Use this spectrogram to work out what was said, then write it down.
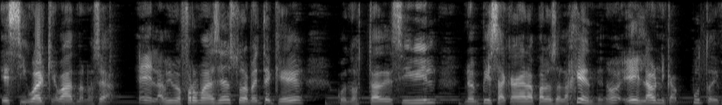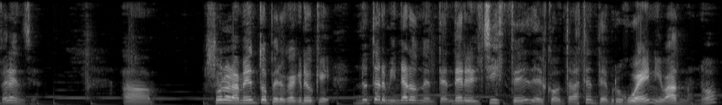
es igual que Batman, o sea, es la misma forma de ser, solamente que cuando está de civil no empieza a cagar a palos a la gente, ¿no? Es la única puta diferencia. Uh, yo lo lamento, pero acá creo que no terminaron de entender el chiste del contraste entre Bruce Wayne y Batman, ¿no?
